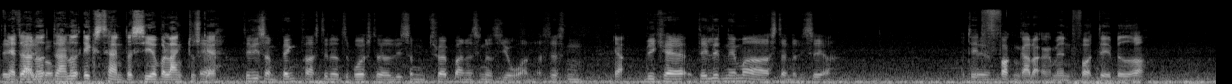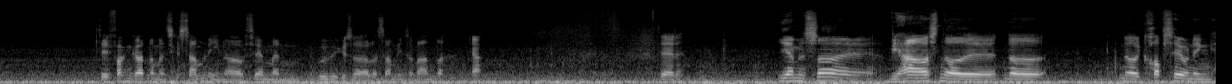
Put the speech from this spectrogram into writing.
Det Ja, der er, noget, bum. der er noget eksternt, der siger, hvor langt du skal. Ja, det er ligesom bænkpres, det er ned til brystet, eller ligesom trap bar, ned til jorden. Altså det er sådan, Ja. vi kan, det er lidt nemmere at standardisere. Og det er et Øhm. fucking godt argument for, at det er bedre. Det er fucking godt, når man skal sammenligne og se, om man udvikler sig eller sammenligne sig med andre. Ja. Det er det. Jamen så, øh, vi har også noget, øh, noget, noget kropshævning,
